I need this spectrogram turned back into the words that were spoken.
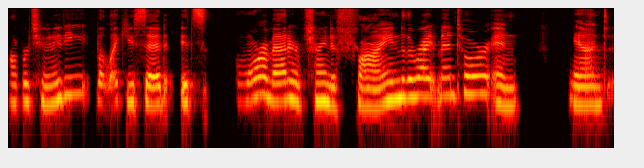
opportunity, but like you said, it's more a matter of trying to find the right mentor and and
